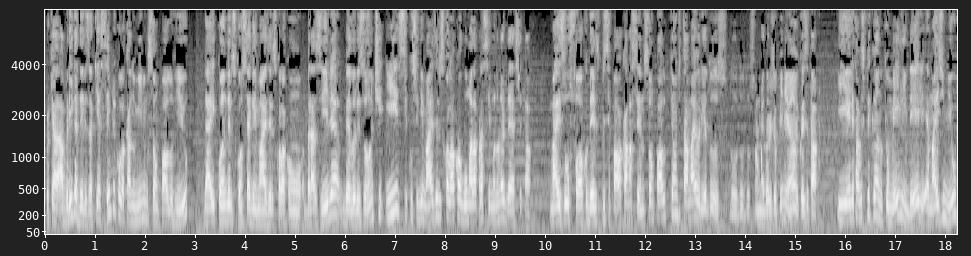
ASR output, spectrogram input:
Porque a, a briga deles aqui é sempre colocar no mínimo São Paulo, Rio, Daí, quando eles conseguem mais, eles colocam Brasília, Belo Horizonte e, se conseguir mais, eles colocam alguma lá para cima no Nordeste e tal mas o foco deles principal acaba sendo São Paulo, que é onde está a maioria dos, do, do, dos formadores de opinião e coisa e tal. E ele estava explicando que o mailing dele é mais de mil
